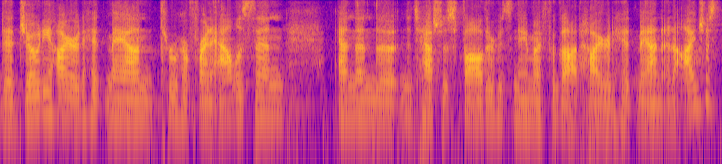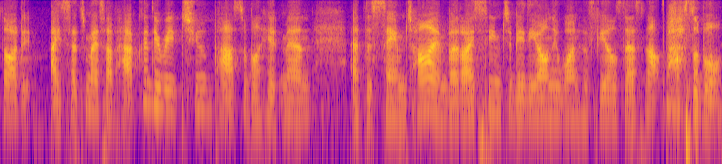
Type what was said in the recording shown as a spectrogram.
that Jodi hired a hitman through her friend Allison, and then the Natasha's father, whose name I forgot, hired a hitman. And I just thought it, I said to myself, how could there be two possible hitmen at the same time? But I seem to be the only one who feels that's not possible.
